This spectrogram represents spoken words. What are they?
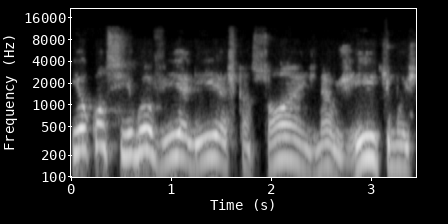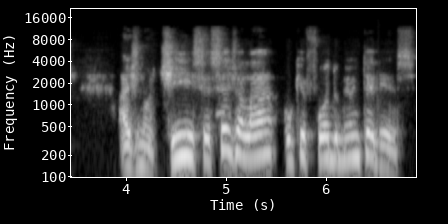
e eu consigo ouvir ali as canções, né, os ritmos, as notícias, seja lá o que for do meu interesse.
